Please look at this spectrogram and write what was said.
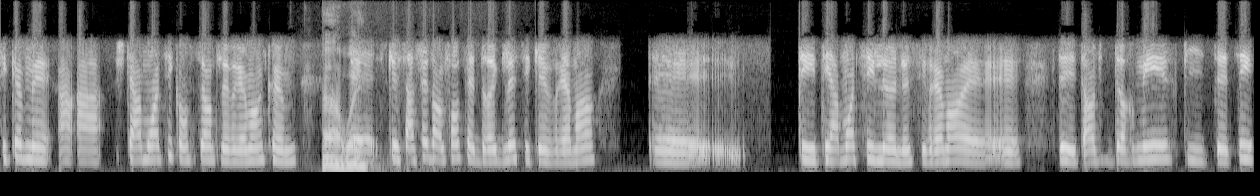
c'est comme, euh, à- à- j'étais à moitié consciente, là, vraiment, comme, Ah ouais. euh, ce que ça fait, dans le fond, cette drogue-là, c'est que vraiment, t'es, t'es à moitié là, là. C'est vraiment, t'as envie de dormir, puis, tu sais,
